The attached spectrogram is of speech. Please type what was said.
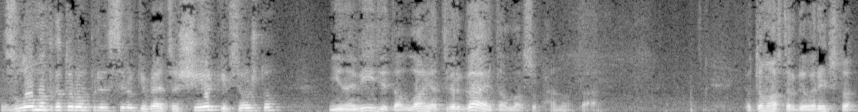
Злом, от которого он предостерег, является ширк и все, что ненавидит Аллах и отвергает Аллах, субхану таа. Потом автор говорит, что,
